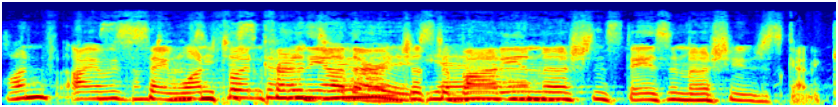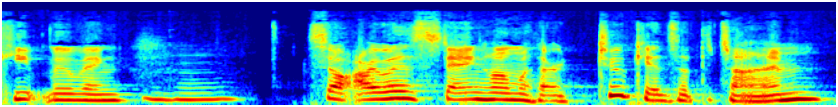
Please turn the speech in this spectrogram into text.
one. I would say one foot just in front of the other. it, Just a body in motion stays in motion. You just got to keep moving. So I was staying home with our two kids at the time,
